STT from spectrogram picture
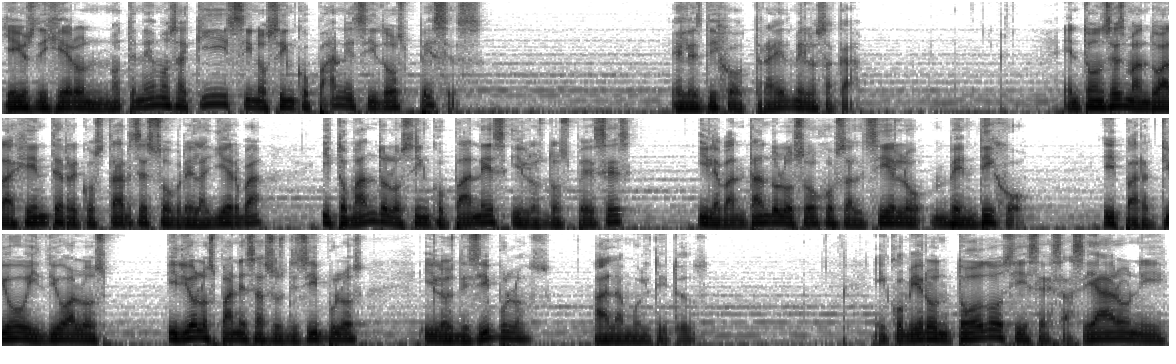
Y ellos dijeron, no tenemos aquí sino cinco panes y dos peces. Él les dijo, traédmelos acá. Entonces mandó a la gente recostarse sobre la hierba, y tomando los cinco panes y los dos peces, y levantando los ojos al cielo, bendijo, y partió y dio, a los, y dio los panes a sus discípulos, y los discípulos a la multitud. Y comieron todos y se saciaron y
